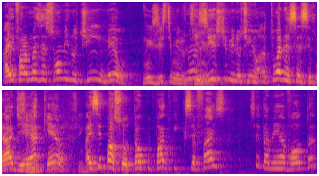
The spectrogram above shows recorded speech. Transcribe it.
aí fala, mas é só um minutinho, meu. Não existe minutinho. Não existe minutinho. A tua necessidade é sim, é aquela. Sim. Aí você passou, está ocupado, o que, que você faz? Você dá meia volta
